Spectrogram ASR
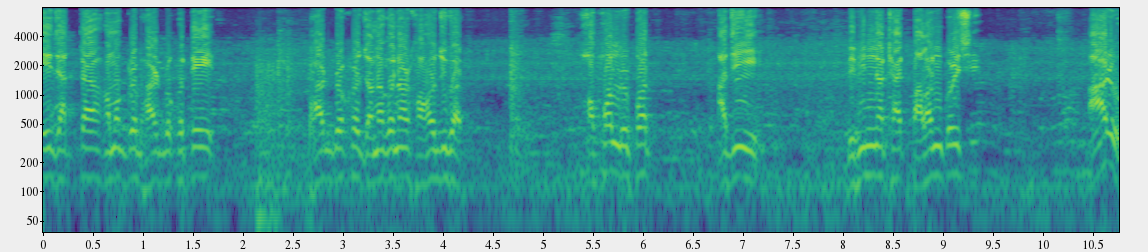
এই যাত্ৰা সমগ্ৰ ভাৰতবৰ্ষতেই ভাৰতবৰ্ষৰ জনগণৰ সহযোগত সফল ৰূপত আজি বিভিন্ন ঠাইত পালন কৰিছে। আৰু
